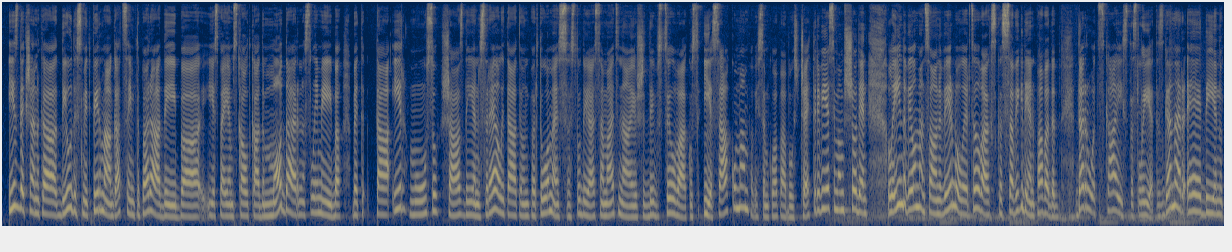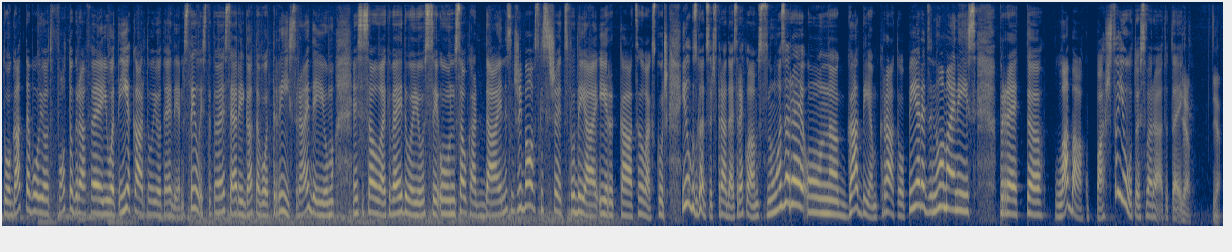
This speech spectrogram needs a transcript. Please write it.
Izdegšana kā 21. gadsimta parādība, iespējams, kaut kāda moderna slimība, bet tā ir mūsu šās dienas realitāte, un par to mēs studijā esam aicinājuši divus cilvēkus iesākumam. Pavisam kopā būs četri viesi mums šodien. Linda Vilmansone Virbula ir cilvēks, kas savu ikdienu pavada darot skaistas lietas, gan ar ēdienu, to gatavojot, fotografējot, iekārtojot ēdienu. Stiliste, tu esi arī gatavo trīs raidījumu. Esi savulaik veidojusi, un savukārt Dainis Žibovskis šeit studijā ir kā cilvēks, cilvēks, kurš ilgus gadus ir strādājis reklāmas nozarē un uh, gadiem krāto pieredzi nomainījis pret uh, labāku pašsajūtu, es varētu teikt. Jā. Jā.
